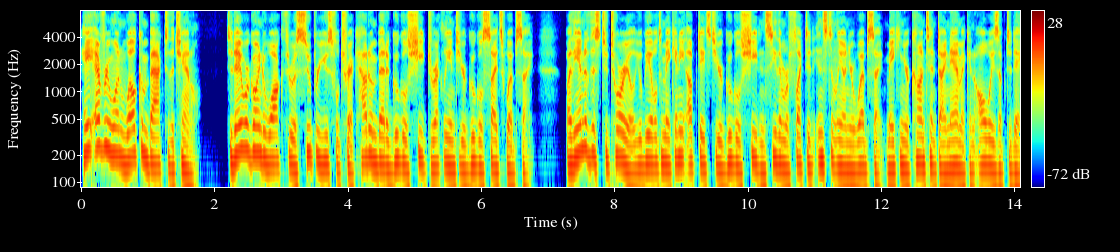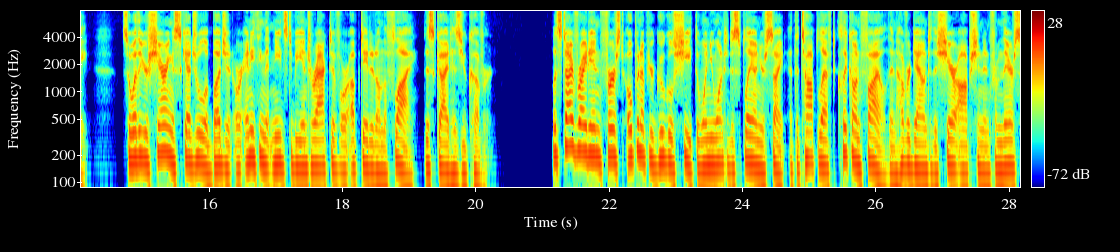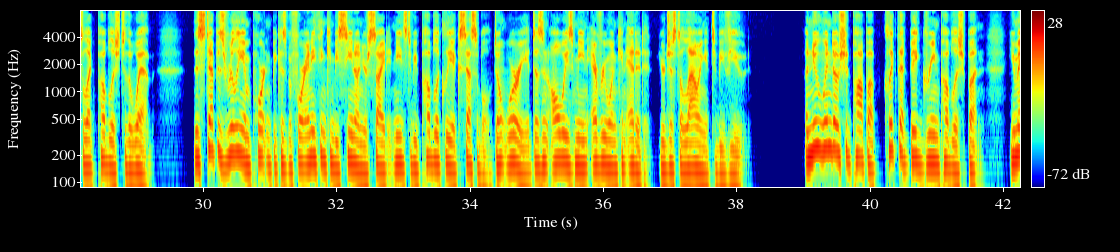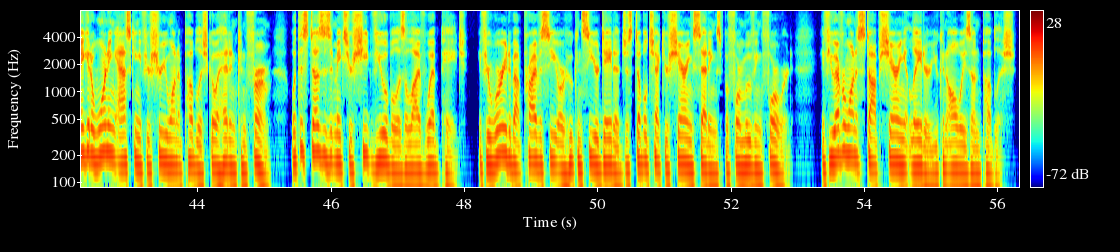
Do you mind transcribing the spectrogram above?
Hey everyone, welcome back to the channel. Today we're going to walk through a super useful trick, how to embed a Google Sheet directly into your Google Sites website. By the end of this tutorial, you'll be able to make any updates to your Google Sheet and see them reflected instantly on your website, making your content dynamic and always up to date. So whether you're sharing a schedule, a budget, or anything that needs to be interactive or updated on the fly, this guide has you covered. Let's dive right in. First, open up your Google Sheet, the one you want to display on your site. At the top left, click on File, then hover down to the Share option, and from there select Publish to the web. This step is really important because before anything can be seen on your site, it needs to be publicly accessible. Don't worry, it doesn't always mean everyone can edit it. You're just allowing it to be viewed. A new window should pop up. Click that big green Publish button. You may get a warning asking if you're sure you want to publish. Go ahead and confirm. What this does is it makes your sheet viewable as a live web page. If you're worried about privacy or who can see your data, just double-check your sharing settings before moving forward. If you ever want to stop sharing it later, you can always unpublish.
